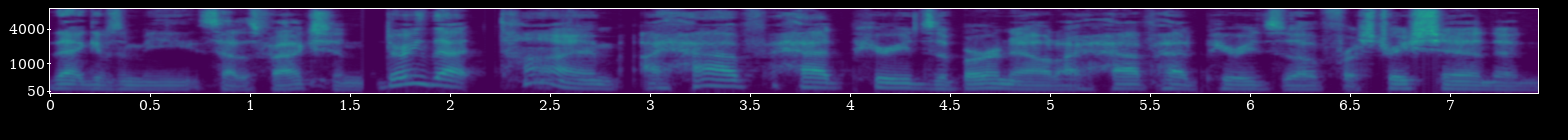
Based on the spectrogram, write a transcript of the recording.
that gives me satisfaction. During that time, I have had periods of burnout. I have had periods of frustration and,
